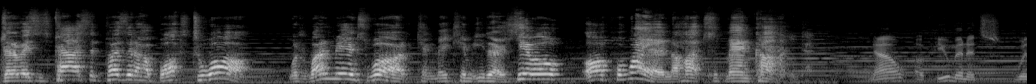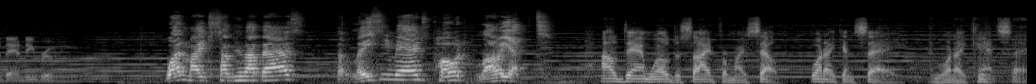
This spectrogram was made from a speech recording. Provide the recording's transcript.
Generations past and present are brought to war. With one man's word can make him either a hero or a pariah in the hearts of mankind. Now, a few minutes with Andy Rooney. One might sum him up as the lazy man's poet laureate. I'll damn well decide for myself what I can say and what I can't say.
